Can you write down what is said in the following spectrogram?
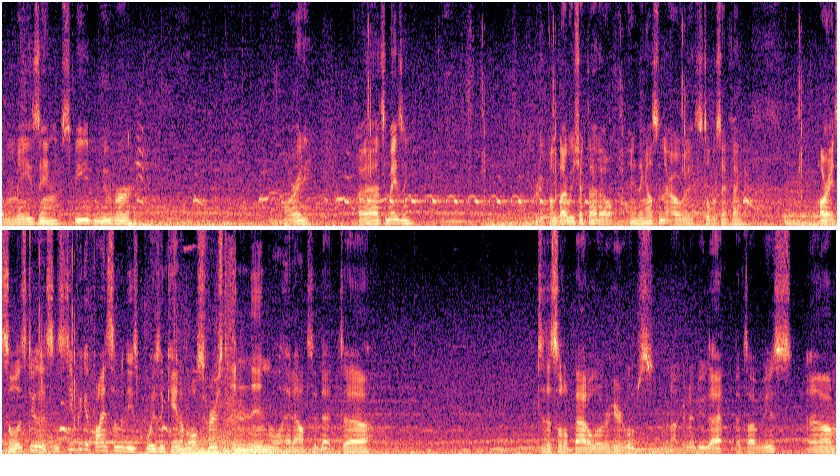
Amazing. Speed, maneuver. Alrighty. That's amazing. Pretty, I'm glad we checked that out. Anything else in there? Oh, it's still the same thing. Alright, so let's do this. Let's see if we can find some of these poison cannonballs first, and then we'll head out to that, uh, to this little battle over here. Oops, we're not to do that. That's obvious. Um,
